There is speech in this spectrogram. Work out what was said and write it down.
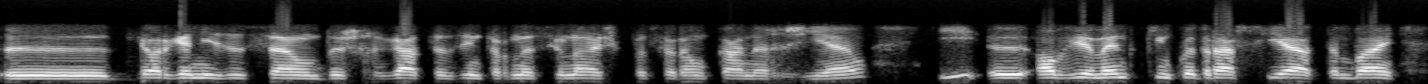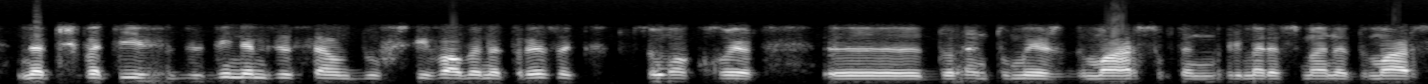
de organização das regatas internacionais que passarão cá na região e, obviamente, que enquadrar-se-á também na perspectiva de dinamização do Festival da Natureza, que costuma ocorrer uh, durante o mês de março, portanto, na primeira semana de março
